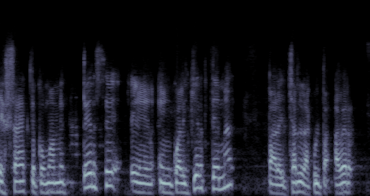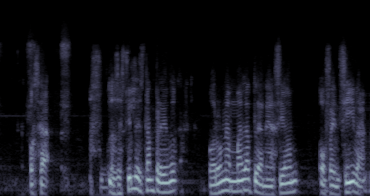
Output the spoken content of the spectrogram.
exacto, como a meterse en, cualquier tema para echarle la culpa. A ver, o sea, los Steelers están perdiendo por una mala planeación ofensiva,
